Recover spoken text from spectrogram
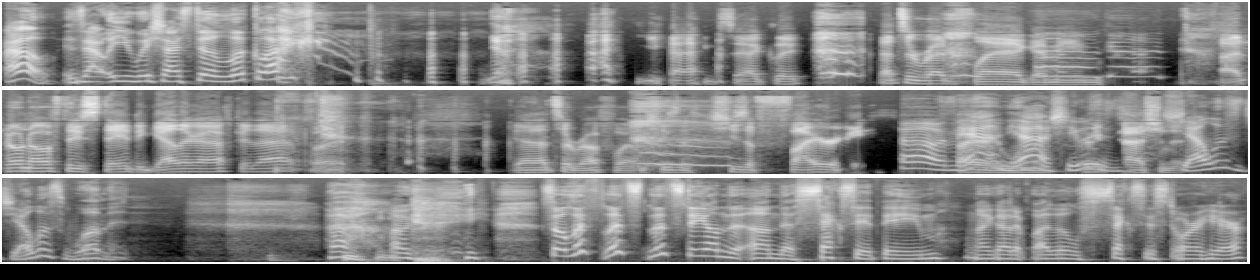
oh, is that what you wish I still look like? yeah, yeah, exactly. That's a red flag. I oh mean, god. I don't know if they stayed together after that, but yeah, that's a rough one. She's a she's a fiery. Oh Fiery man, yeah, she Very was passionate. jealous, jealous woman. Ah, okay, so let's let's let's stay on the on the sexy theme. I got a, a little sexy story here.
